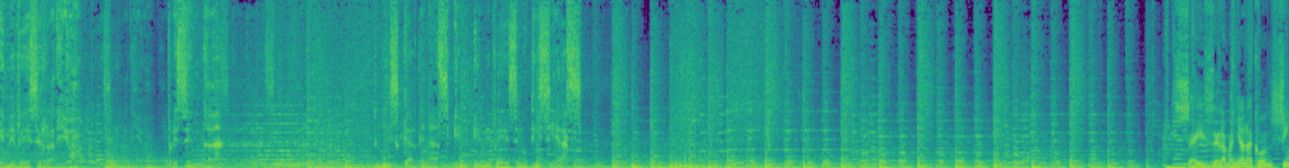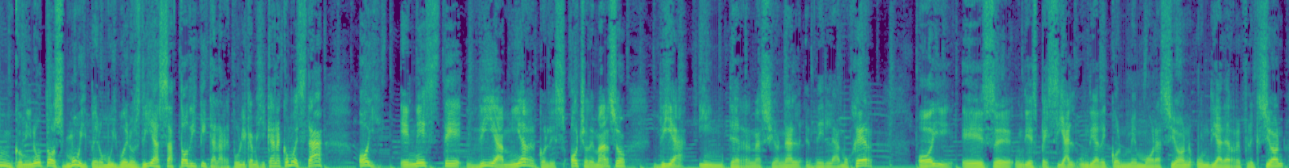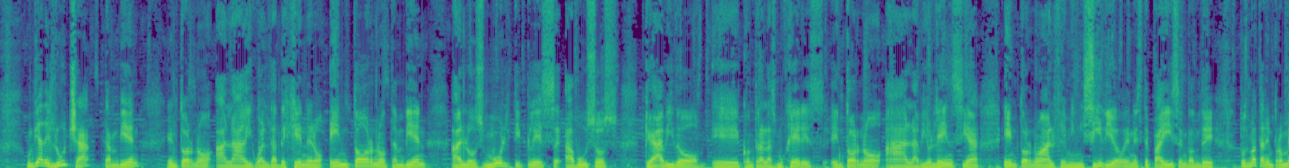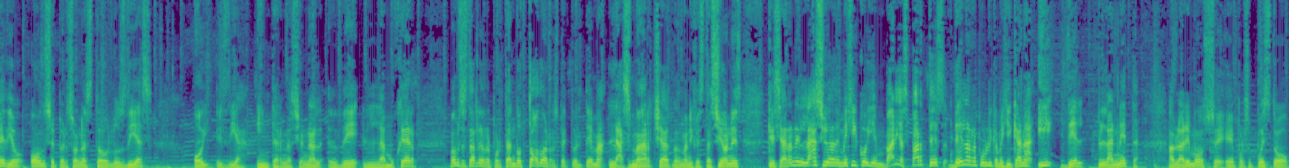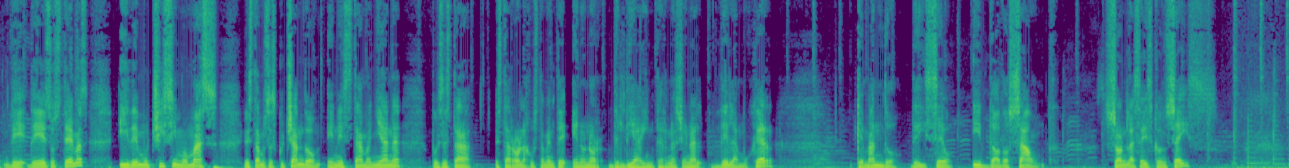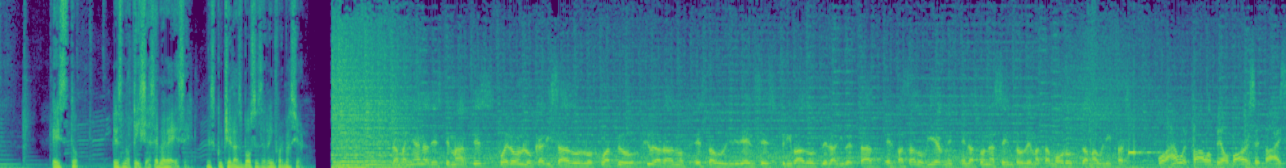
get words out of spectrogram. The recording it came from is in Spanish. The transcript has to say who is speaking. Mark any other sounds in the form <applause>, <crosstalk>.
Speaker 1: MBS Radio presenta Luis Cárdenas en MBS Noticias.
Speaker 2: Seis de la mañana con cinco minutos. Muy, pero muy buenos días a toditita la República Mexicana. ¿Cómo está? Hoy, en este día miércoles 8 de marzo, Día Internacional de la Mujer. Hoy es eh, un día especial, un día de conmemoración, un día de reflexión, un día de lucha también en torno a la igualdad de género, en torno también a los múltiples abusos que ha habido eh, contra las mujeres, en torno a la violencia, en torno al feminicidio en este país, en donde pues matan en promedio 11 personas todos los días. Hoy es Día Internacional de la Mujer. Vamos a estarle reportando todo al respecto del tema, las marchas, las manifestaciones que se harán en la Ciudad de México y en varias partes de la República Mexicana y del planeta. Hablaremos, eh, eh, por supuesto, de, de, esos temas y de muchísimo más. Estamos escuchando en esta mañana, pues esta, esta rola justamente en honor del Día Internacional de la Mujer, quemando de Iseo y Dodo Sound. Son las seis con seis. Esto es Noticias MBS. Escuché las voces de la información.
Speaker 3: La mañana de este martes fueron localizados los cuatro ciudadanos estadounidenses privados de la libertad el pasado viernes en la zona centro de Matamoros, Tamaulipas.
